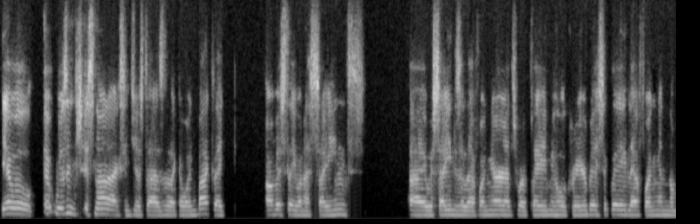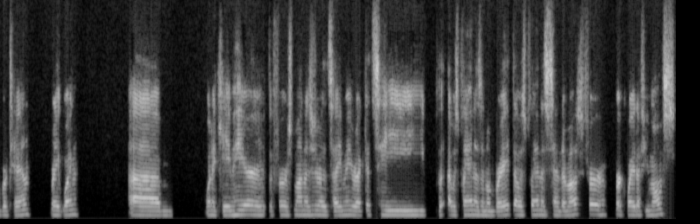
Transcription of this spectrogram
Yeah, well, it wasn't. It's not actually just as like a wing back. Like, obviously, when I signed, I was signed as a left winger. That's where I played my whole career, basically, left wing and number ten, right wing. Um, when I came here, the first manager at the time, he Ricketts, he, I was playing as a number eight. I was playing as centre mid for for quite a few months.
